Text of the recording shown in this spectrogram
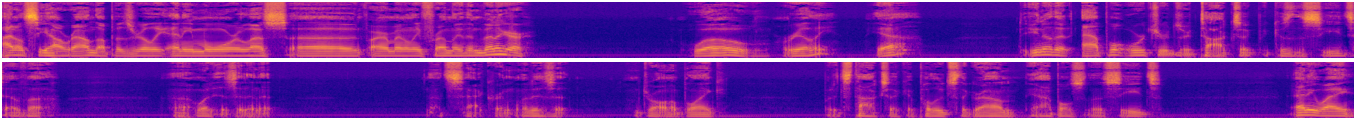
I don't see how Roundup is really any more or less uh, environmentally friendly than vinegar. Whoa, really? Yeah? Did you know that apple orchards are toxic because the seeds have, uh, uh, what is it in it? Not saccharin. What is it? I'm drawing a blank. But it's toxic. It pollutes the ground, the apples, and the seeds. Anyway,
